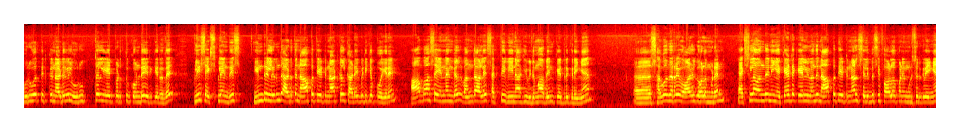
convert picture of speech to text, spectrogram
புருவத்திற்கு நடுவில் உருத்தல் ஏற்படுத்தி கொண்டே இருக்கிறது. ப்ளீஸ் எக்ஸ்பிளைன் திஸ் இன்றிலிருந்து அடுத்த நாற்பத்தி எட்டு நாட்கள் கடைபிடிக்கப் போகிறேன். ஆபாச எண்ணங்கள் வந்தாலே சக்தி வீணாகி விடுமா அப்படின்னு கேட்டிருக்கிறீங்க. சகோதரரை வாழ்க வளமுடன். ஆக்சுவலாக வந்து நீங்கள் கேட்ட கேள்வி வந்து நாற்பத்தி எட்டு நாள் சிலிபஸை ஃபாலோ பண்ணி முடிச்சிருக்கிறீங்க.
